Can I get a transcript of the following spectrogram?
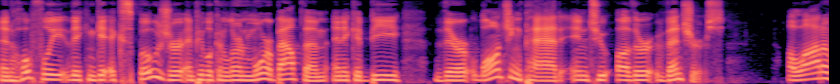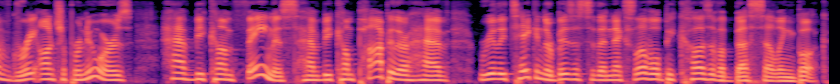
and hopefully they can get exposure and people can learn more about them and it could be their launching pad into other ventures. A lot of great entrepreneurs have become famous, have become popular, have really taken their business to the next level because of a best selling book.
